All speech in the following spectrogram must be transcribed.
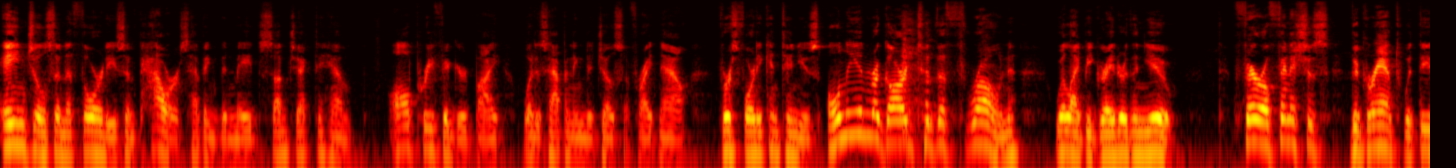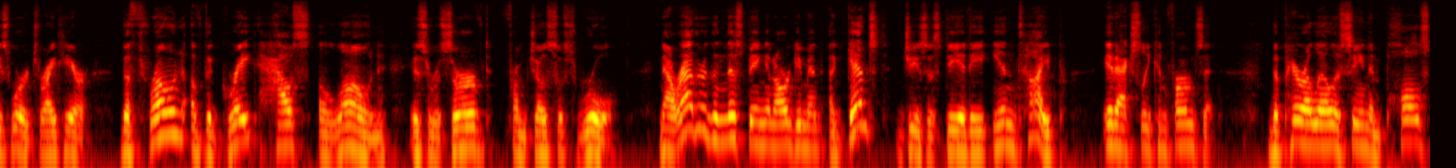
angels and authorities and powers having been made subject to him, all prefigured by what is happening to Joseph right now. Verse 40 continues Only in regard to the throne will I be greater than you. Pharaoh finishes the grant with these words right here the throne of the great house alone is reserved from Joseph's rule. Now, rather than this being an argument against Jesus' deity in type, it actually confirms it. The parallel is seen in Paul's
